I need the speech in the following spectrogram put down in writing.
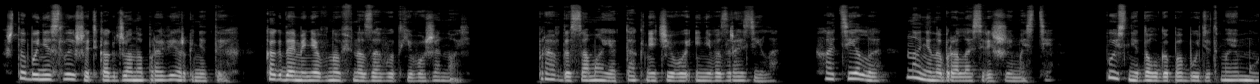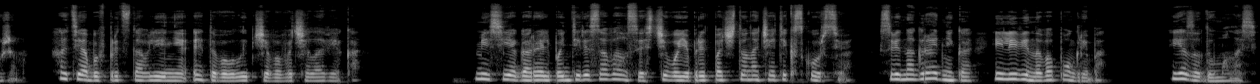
Чтобы не слышать, как Джон опровергнет их, когда меня вновь назовут его женой. Правда, сама я так ничего и не возразила. Хотела, но не набралась решимости. Пусть недолго побудет моим мужем, хотя бы в представлении этого улыбчивого человека. Месье Гарель поинтересовался, с чего я предпочту начать экскурсию – с виноградника или винного погреба. Я задумалась.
